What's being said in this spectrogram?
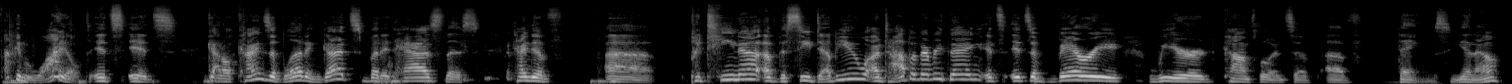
fucking wild. It's it's got all kinds of blood and guts, but it has this kind of uh patina of the CW on top of everything. It's it's a very weird confluence of of things, you know.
